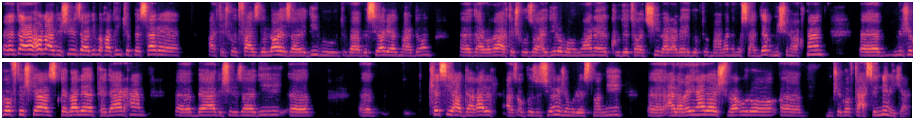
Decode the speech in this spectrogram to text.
در حال اردشیر زادی به خاطر اینکه پسر ارتش بود فضل زاهدی بود و بسیاری از مردم در واقع ارتش بود زاهدی رو به عنوان کودتاچی بر علیه دکتر محمد مصدق میشناختند. میشه گفتش که از قبل پدر هم به اردشیر زاهدی کسی حداقل از اپوزیسیون جمهوری اسلامی علاقه ای نداشت و او رو میشه گفت تحسین نمی‌کرد.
